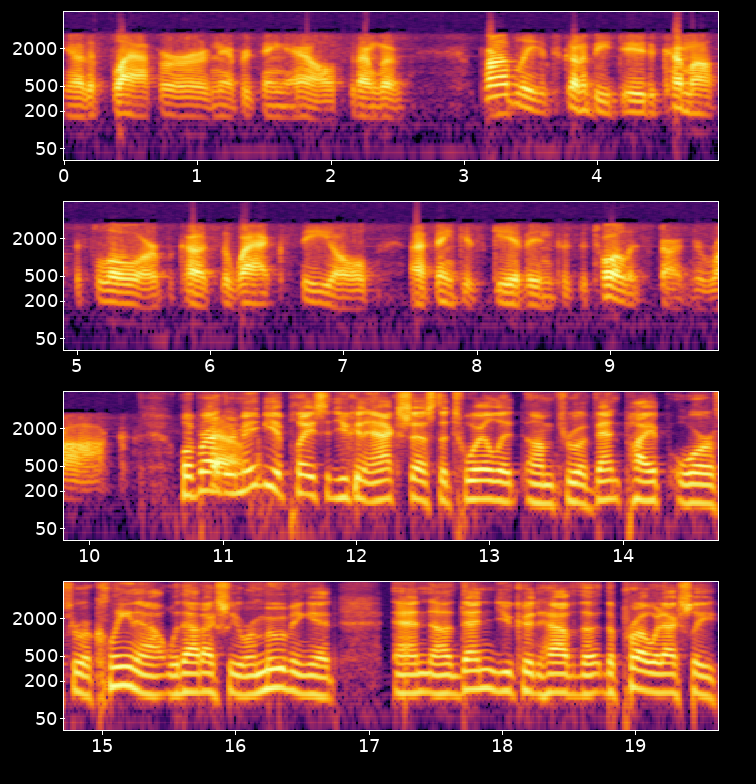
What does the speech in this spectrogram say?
you know the flapper and everything else. And I'm going to probably it's going to be due to come off the floor because the wax seal I think is given because the toilet's starting to rock. Well, Brad, there may be a place that you can access the toilet um, through a vent pipe or through a clean out without actually removing it. and uh, then you could have the the pro would actually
